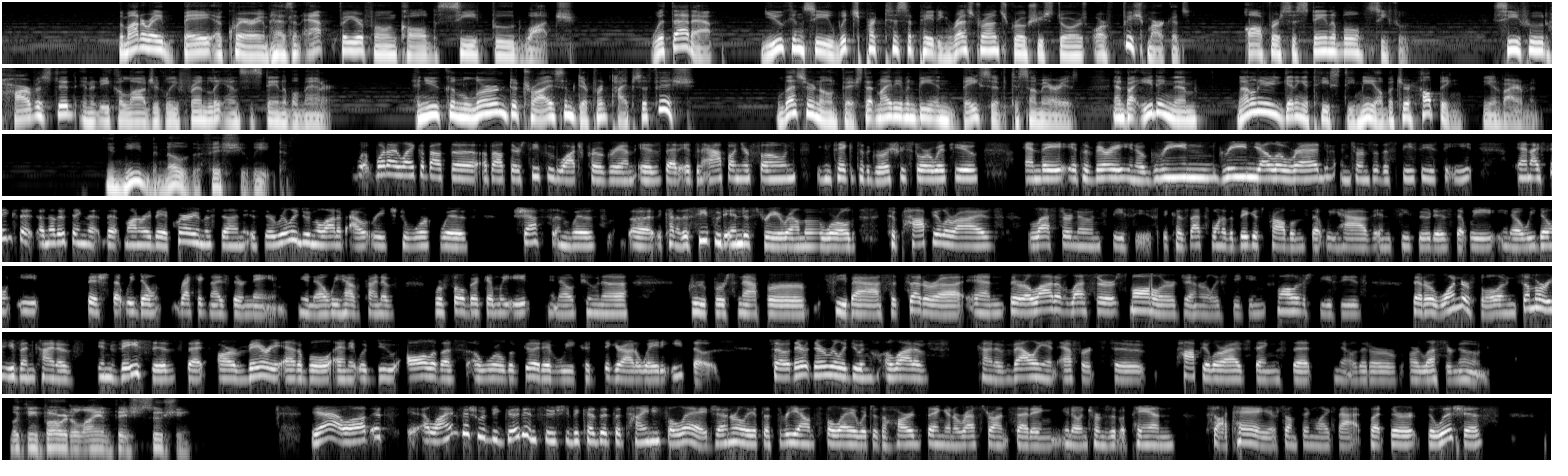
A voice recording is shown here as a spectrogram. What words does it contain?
The Monterey Bay Aquarium has an app for your phone called Seafood Watch. With that app, you can see which participating restaurants, grocery stores, or fish markets offer sustainable seafood. Seafood harvested in an ecologically friendly and sustainable manner. And you can learn to try some different types of fish. Lesser known fish that might even be invasive to some areas. And by eating them, not only are you getting a tasty meal, but you're helping the environment. You need to know the fish you eat what I like about the about their seafood watch program is that it's an app on your phone. You can take it to the grocery store with you, and they it's a very you know green green yellow red in terms of the species to eat. And I think that another thing that that Monterey Bay Aquarium has done is they're really doing a lot of outreach to work with chefs and with uh, kind of the seafood industry around the world to popularize lesser known species because that's one of the biggest problems that we have in seafood is that we you know we don't eat fish that we don't recognize their name. You know, we have kind of we're phobic and we eat, you know, tuna, grouper, snapper, sea bass, etc. And there are a lot of lesser, smaller, generally speaking, smaller species that are wonderful. I mean, some are even kind of invasives that are very edible, and it would do all of us a world of good if we could figure out a way to eat those. So they're they're really doing a lot of kind of valiant efforts to popularize things that you know that are are lesser known looking forward to lionfish sushi. Yeah, well, it's a lionfish would be good in sushi because it's a tiny fillet. Generally, it's a three ounce fillet, which is a hard thing in a restaurant setting, you know, in terms of a pan saute or something like that. But they're delicious,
